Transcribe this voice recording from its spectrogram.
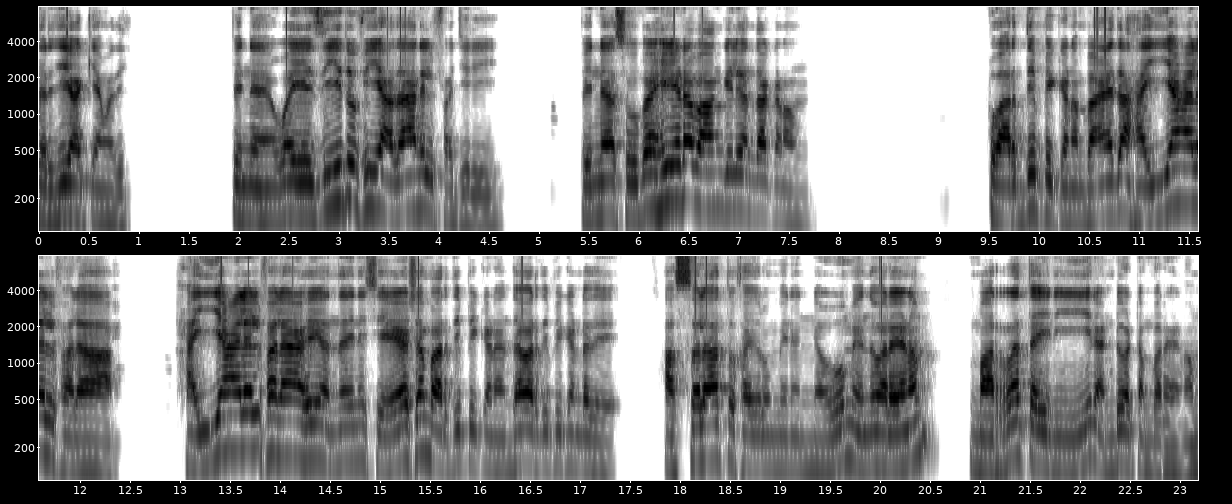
തെർജിയാക്കിയാൽ മതി. പിന്നെ വയസീദു ഫി അദാനിൽ ഫജിരി. പിന്നെ സുബഹിയുടെ വാങ്കിൽ എന്താക്കണം? വർദ്ധിപ്പിക്കണം. ബായത ഹയ്യാലൽ ഫലാഹ്. ഹയ്യാലൽ ഫലാഹ് എന്നതിന് ശേഷം വർദ്ധിപ്പിക്കണം. എന്താ വർദ്ധിപ്പിക്കേണ്ടത്? അസ്സലാത്തു ഹൈറുമിന് നൗം എന്ന് പറയണം. മറത്തൈനി രണ്ടു വട്ടം പറയണം.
